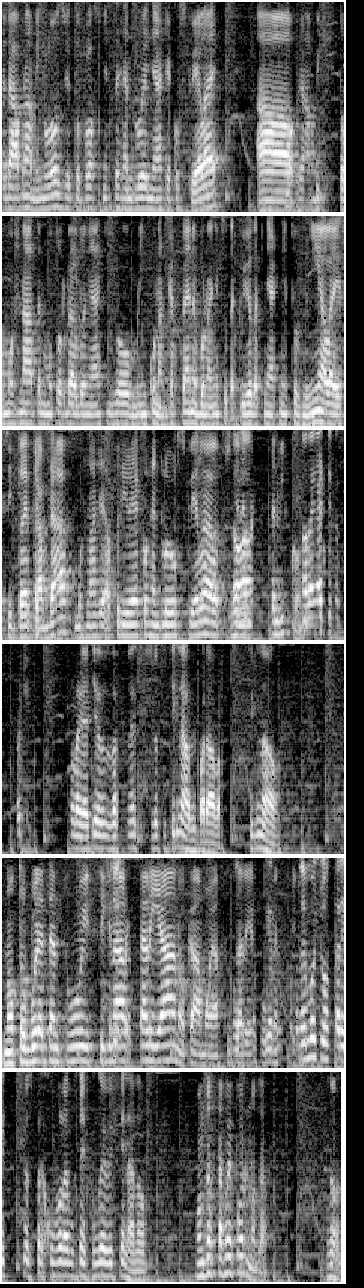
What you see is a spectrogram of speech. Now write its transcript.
je dávná minulost, že to vlastně se handluje nějak jako skvěle. A já bych to možná ten motor dal do nějakého mlínku na kafe nebo na něco takového, tak nějak mě to zní, ale jestli to je pravda, možná, že Aprilia jako handlujou skvěle, ale prostě No no ten výkon. Ale já ti zase, ale já ti zase nestříl, si signál vypadává. Signál. No to bude ten tvůj signál Italiano, kámo, já jsem tady jako já úplně... to nemůžu, on tady to sprchu, vole, už nefunguje wi no. On zastavuje porno zas. No,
